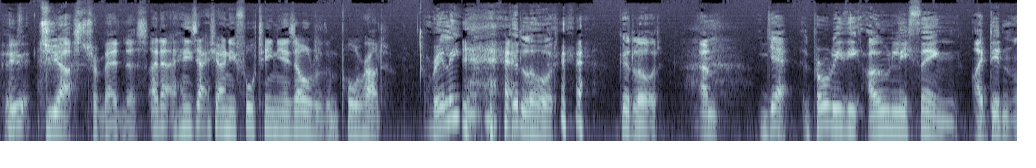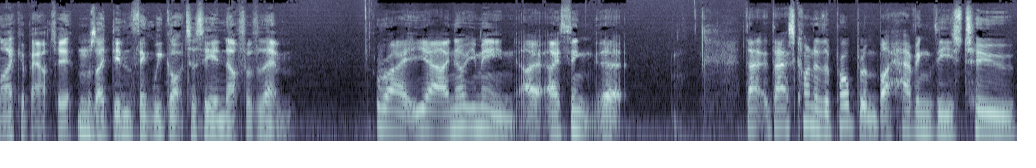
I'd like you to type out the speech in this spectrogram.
who's Who- just tremendous. I don't, he's actually only 14 years older than Paul Rudd. Really? Good lord. Good lord. Um, yeah, probably the only thing I didn't like about it was Mm. I didn't think we got to see enough of them. Right. Yeah, I know what you mean. I, I think that that that's kind of the problem by having these two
